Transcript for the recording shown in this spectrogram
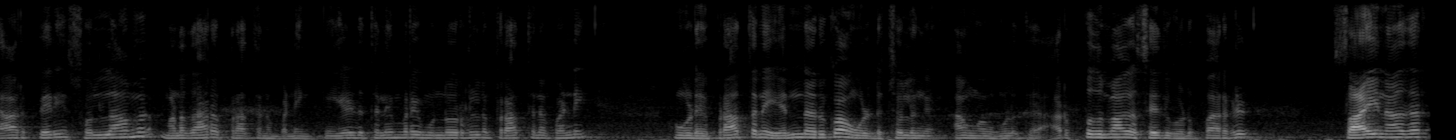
யார் பேரையும் சொல்லாமல் மனதார பிரார்த்தனை பண்ணிக்கோங்க ஏழு தலைமுறை முன்னோர்கள்னு பிரார்த்தனை பண்ணி உங்களுடைய பிரார்த்தனை என்ன இருக்கோ அவங்கள்ட்ட சொல்லுங்கள் அவங்க உங்களுக்கு அற்புதமாக செய்து கொடுப்பார்கள். சாய்நாதர்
